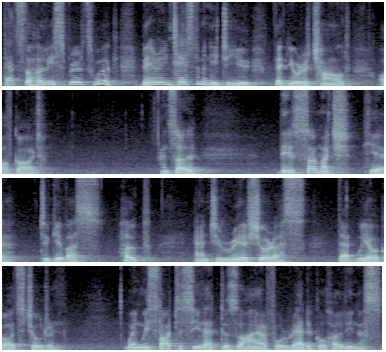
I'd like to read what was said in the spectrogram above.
That's the Holy Spirit's work, bearing testimony to you that you're a child of God. And so there's so much here to give us hope and to reassure us that we are God's children. When we start to see that desire for radical holiness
